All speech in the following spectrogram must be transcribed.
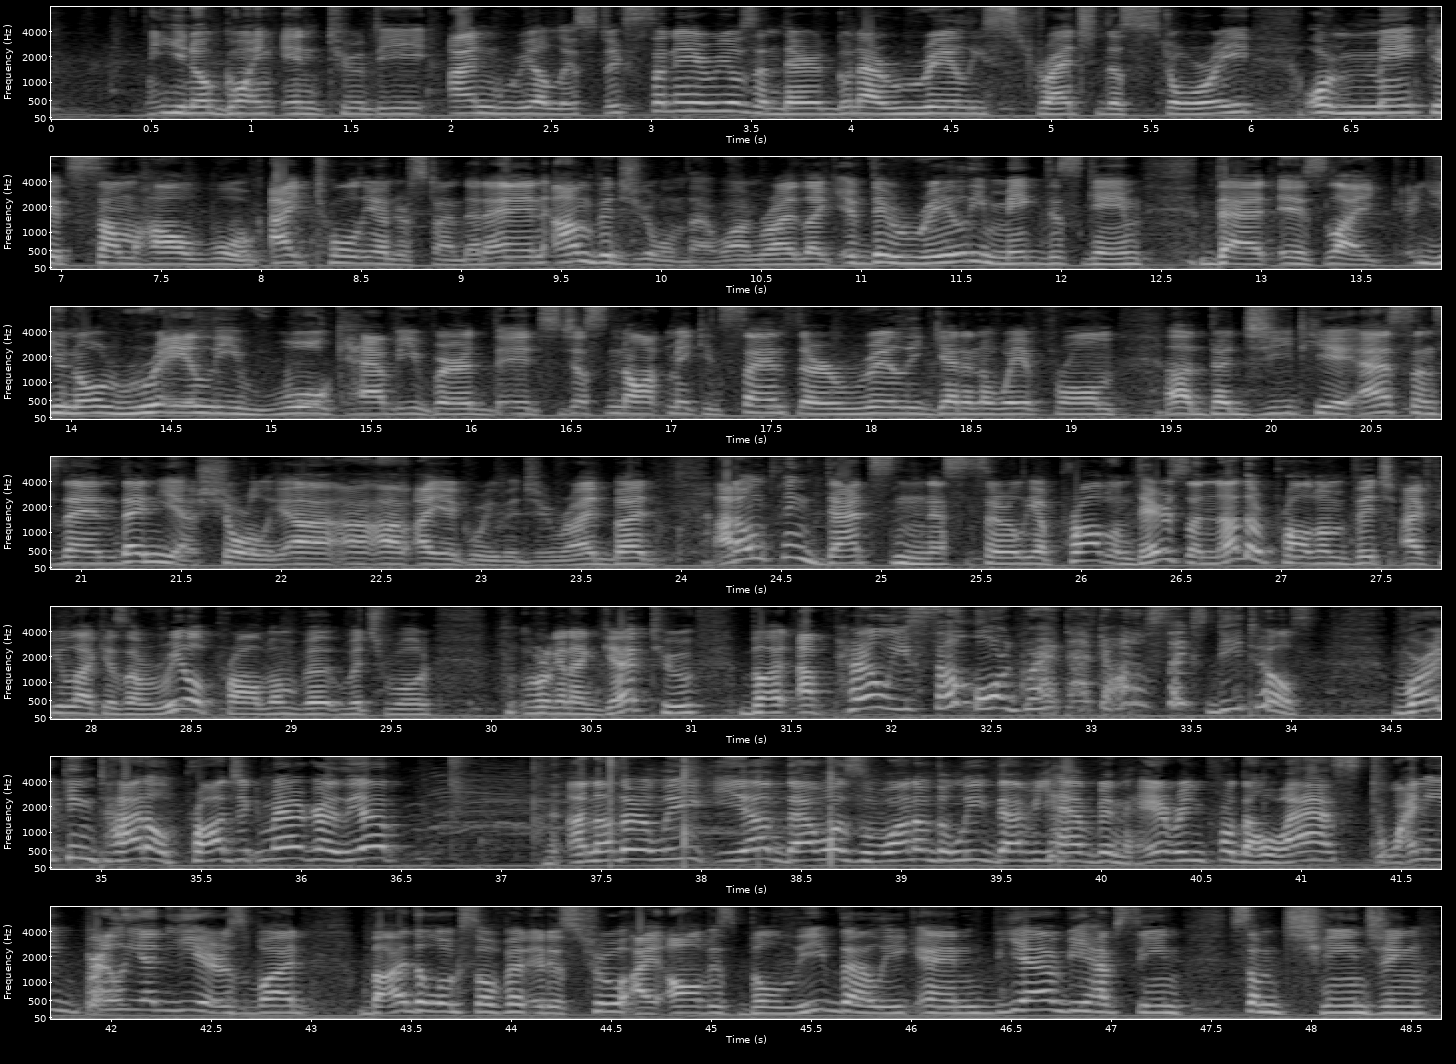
you know, going into the unrealistic scenarios and they're gonna really stretch the story or make it somehow woke. I totally understand that and I'm with you on that one, right? Like if they really make this game that is like, you know, really woke heavy where it's just not making sense, they're really getting away from uh, the GTA essence, then then yeah, surely, I, I agree with you, right? But I don't think that's necessarily a problem. There's another problem which I feel like is a real problem which will we're gonna get to, but apparently some more Grand Theft Auto 6 details. Working title, Project America, yep. Another leak, yep, that was one of the leaks that we have been hearing for the last 20 billion years, but by the looks of it, it is true. I always believe that leak, and yeah, we have seen some changing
